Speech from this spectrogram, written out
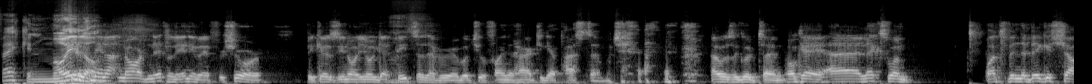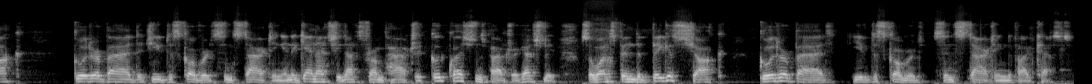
fecking Definitely Milo. not Northern Italy anyway, for sure. Because you know you'll get pizzas everywhere, but you'll find it hard to get pasta. Which that was a good time. Okay, uh, next one. What's been the biggest shock, good or bad, that you've discovered since starting? And again, actually, that's from Patrick. Good questions, Patrick, actually. So, what's been the biggest shock, good or bad, you've discovered since starting the podcast?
